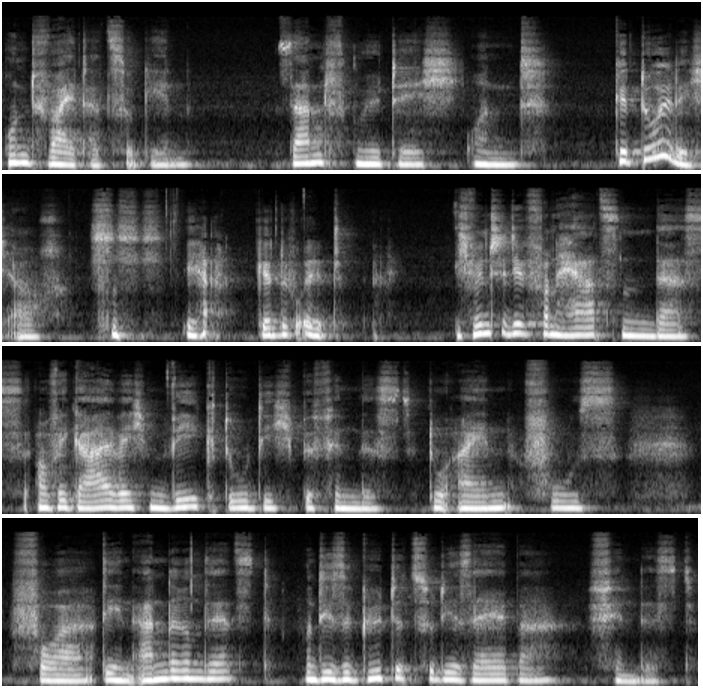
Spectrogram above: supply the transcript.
und weiterzugehen. Sanftmütig und geduldig auch. ja, Geduld. Ich wünsche dir von Herzen, dass auf egal welchem Weg du dich befindest, du einen Fuß vor den anderen setzt und diese Güte zu dir selber findest.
